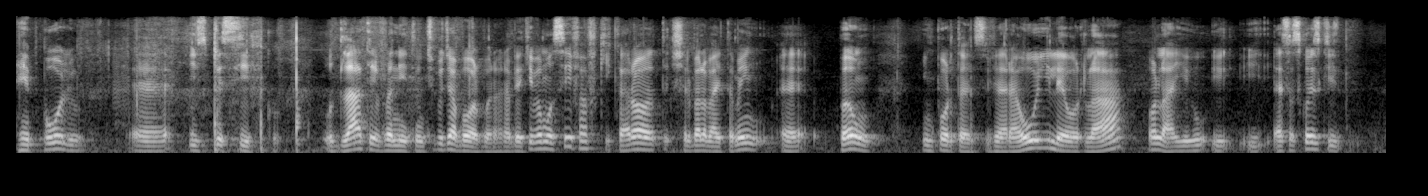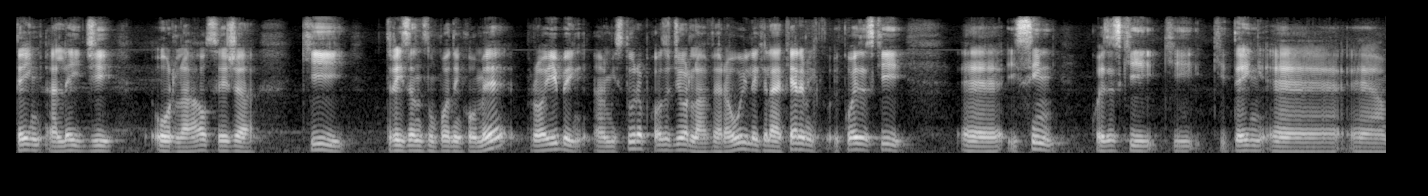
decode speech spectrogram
repolho é, específico. O dlat evanita, um tipo de abóbora. Rabi Akiva Mosif, Afkikarot, Sherbalabai, também é, pão importantes. Veraui, Leorlá, Olá. E, e, e essas coisas que tem a lei de Orlá, ou seja, que três anos não podem comer, proíbem a mistura por causa de Orlá. Veraui, Lekilakerem, coisas que, é, e sim, coisas que, que, que. É, é,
